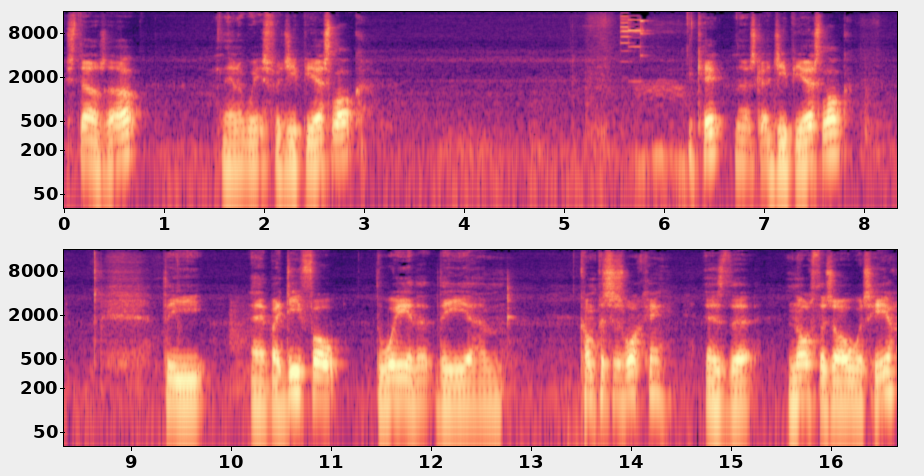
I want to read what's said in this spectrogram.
Starts it up, then it waits for GPS lock. Okay, now it's got a GPS lock the uh, by default the way that the um, compass is working is that north is always here.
